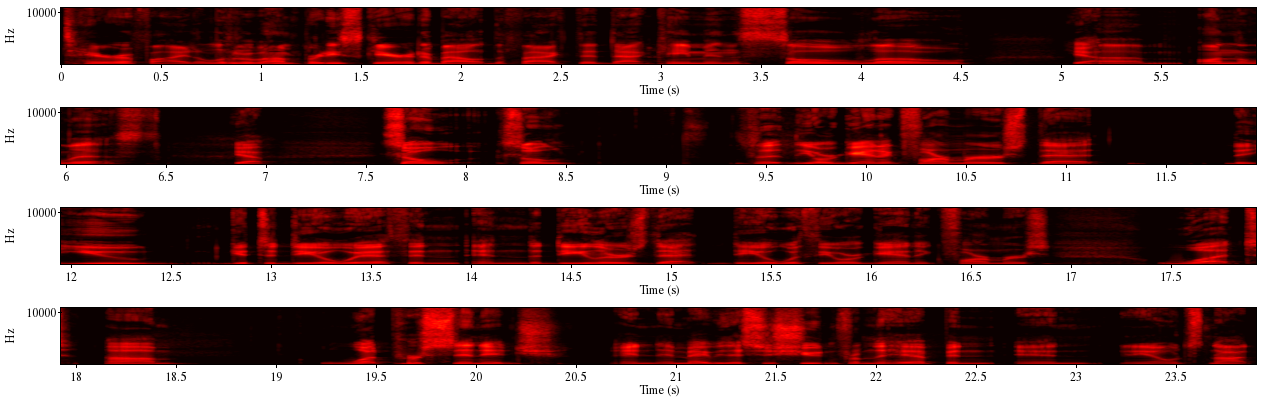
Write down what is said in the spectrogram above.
terrified a little. I'm pretty scared about the fact that that came in so low Yeah. um, on the list. Yep. So so the the organic farmers that that you get to deal with and and the dealers that deal with the organic farmers, what um what percentage and, and maybe this is shooting from the hip and and you know it's not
